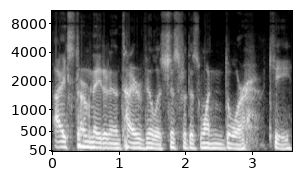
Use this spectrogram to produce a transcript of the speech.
I exterminated an entire village just for this one door key.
